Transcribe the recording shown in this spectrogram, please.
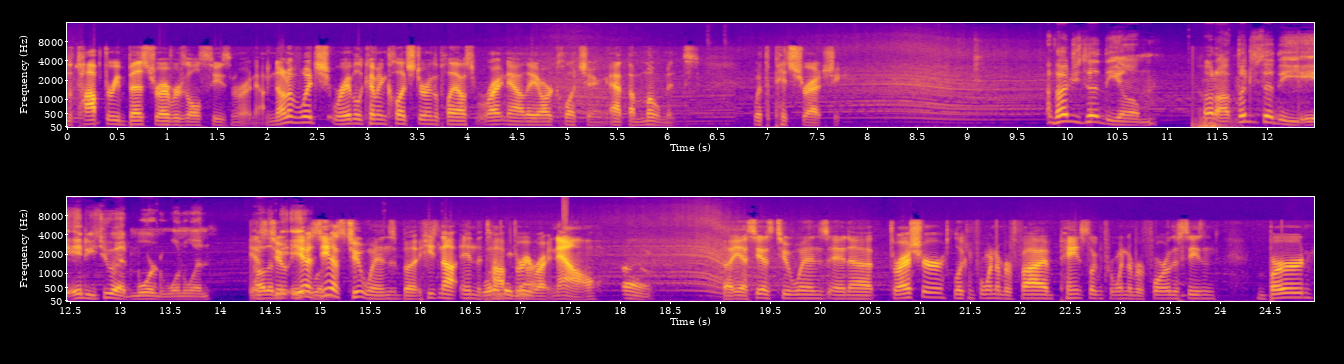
the top three best drivers all season right now. None of which were able to come in clutch during the playoffs, but right now they are clutching at the moment with the pitch strategy. I thought you said the um. Hold on, I thought you said the 82 had more than one win. He Oh, has, that'd two, he, has, he has two wins, but he's not in the What top three not? right now. Oh, But yes, he has two wins. And uh, Thrasher looking for win number five. Paints looking for win number four this season. Bird,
